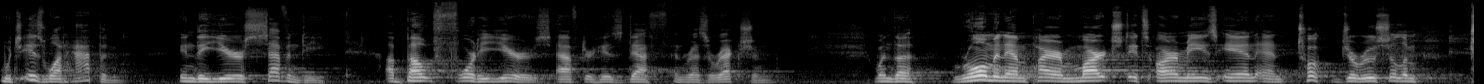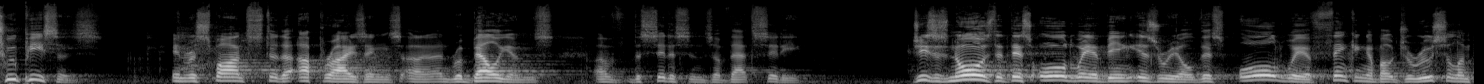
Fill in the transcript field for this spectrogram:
which is what happened in the year 70, about 40 years after his death and resurrection. When the Roman Empire marched its armies in and took Jerusalem to pieces in response to the uprisings uh, and rebellions of the citizens of that city. Jesus knows that this old way of being Israel, this old way of thinking about Jerusalem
